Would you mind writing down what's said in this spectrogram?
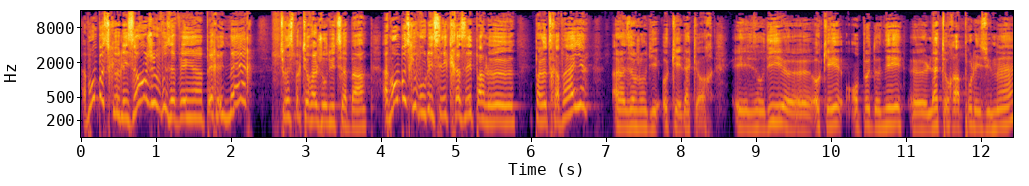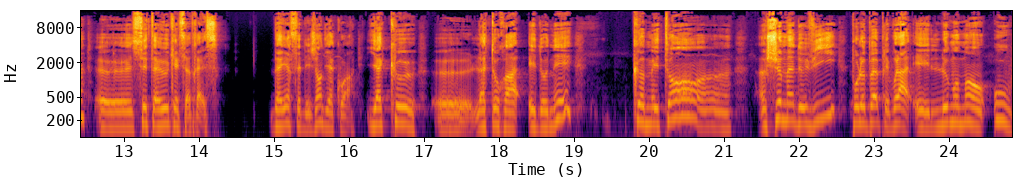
Ah bon parce que les anges vous avez un père et une mère? Tu respecteras le jour du sabbat. Ah bon, parce que vous vous laissez écraser par le, par le travail? Alors les anges ont dit ok d'accord et ils ont dit euh, ok on peut donner euh, la Torah pour les humains euh, c'est à eux qu'elle s'adresse. Derrière cette légende il y a quoi Il y a que la Torah est donnée comme étant un chemin de vie pour le peuple et voilà et le moment où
